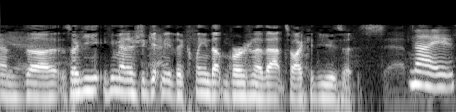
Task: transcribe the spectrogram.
And uh, so he he managed to get me the cleaned up version of that so I could use it. Nice.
